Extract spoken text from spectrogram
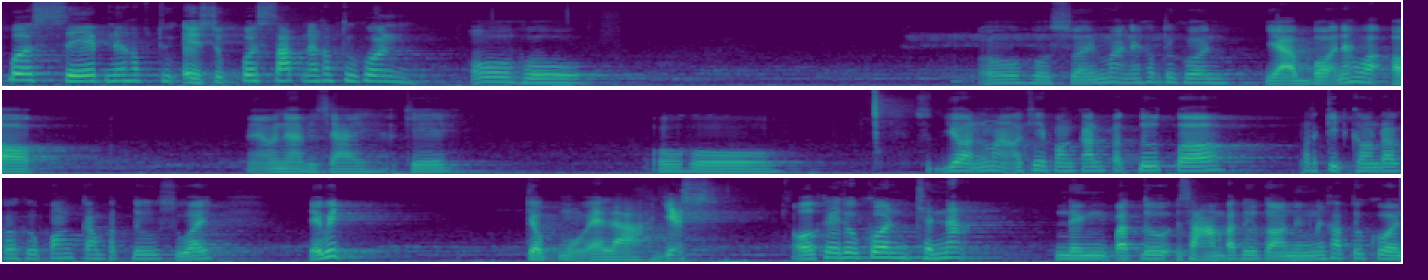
เปอร์เซฟนะครับทุเอ้ซูเปอร์ซับนะครับทุกคน โอ้โห โอ้โหสวยมากนะครับทุกคน อย่าบอกนะว่าออกไม่เอานะพี่ชายโอเคโอ้โหสุดยอดมากโอเคป้องกันประตูต่อภารกิจของเราก็คือป้องกันประตูสวยเดวิดจบหมดเวลา yes โอเคทุกคนชนะ1ประตู3ประตูต่อหนึ่งนะครับทุกคน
